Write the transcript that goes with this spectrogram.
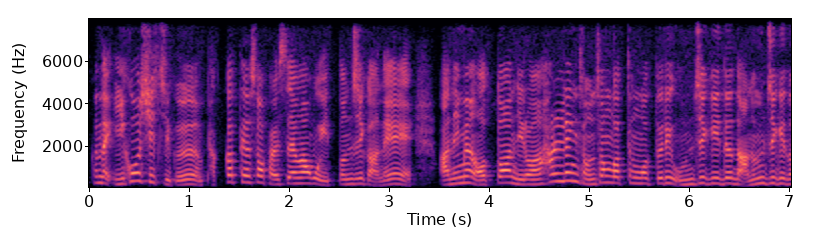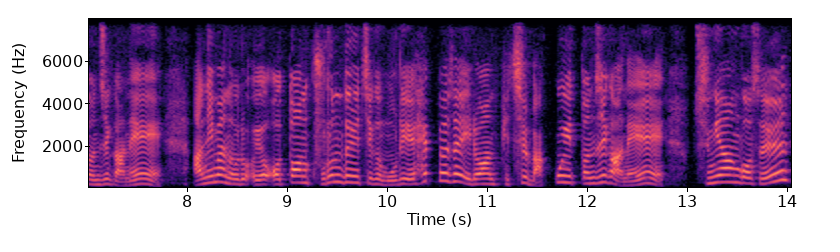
근데 이것이 지금 바깥에서 발생하고 있던지 간에 아니면 어떠한 이러한 한랭 전선 같은 것들이 움직이든 안 움직이든지 간에 아니면 어떠한 구름들이 지금 우리의 햇볕에 이러한 빛을 막고 있던지 간에 중요한 것은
